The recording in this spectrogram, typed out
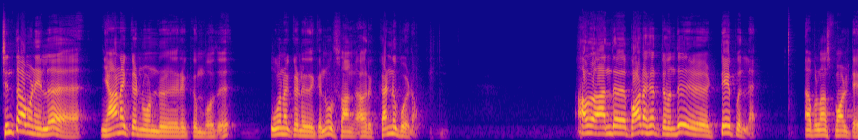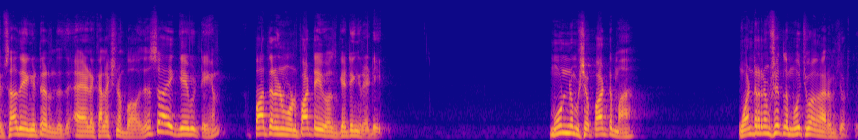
சிந்தாமணியில் ஞானக்கண் ஒன்று இருக்கும்போது ஊனக்கண் இருக்குன்னு ஒரு சாங் அவர் கண்ணு போயிடும். அவ அந்த பாடகர்கிட்ட வந்து டேப் இல்லை. அப்போல்லாம் ஸ்மால் டேப்ஸ் அது எங்கிட்ட இருந்தது. ஐ கலெக்ஷன் ஆஃப் ஆகுது so I gave it him. பார்த்து ரெண்டு மூணு பாட்டு வாஸ் கெட்டிங் ரெடி மூணு நிமிஷம் பாட்டுமா ஒன்றரை நிமிஷத்தில் மூச்சு வாங்க ஆரம்பிச்சுடுது.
